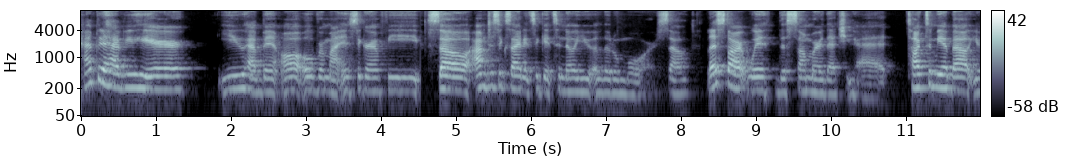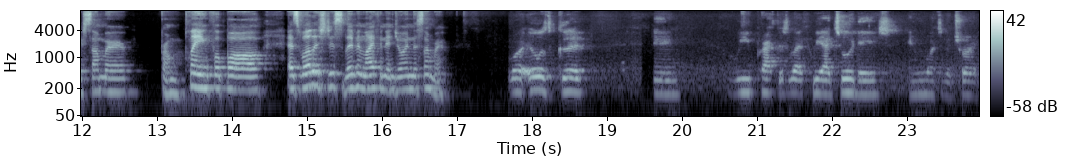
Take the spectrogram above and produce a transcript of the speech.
Happy to have you here. You have been all over my Instagram feed. So I'm just excited to get to know you a little more. So let's start with the summer that you had. Talk to me about your summer from playing football as well as just living life and enjoying the summer. Well, it was good. And we practiced like we had two days and we went to Detroit.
